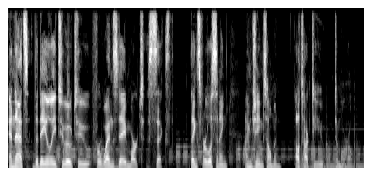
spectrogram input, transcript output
And that's the Daily 202 for Wednesday, March 6th. Thanks for listening. I'm James Hohmann. I'll talk to you tomorrow.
